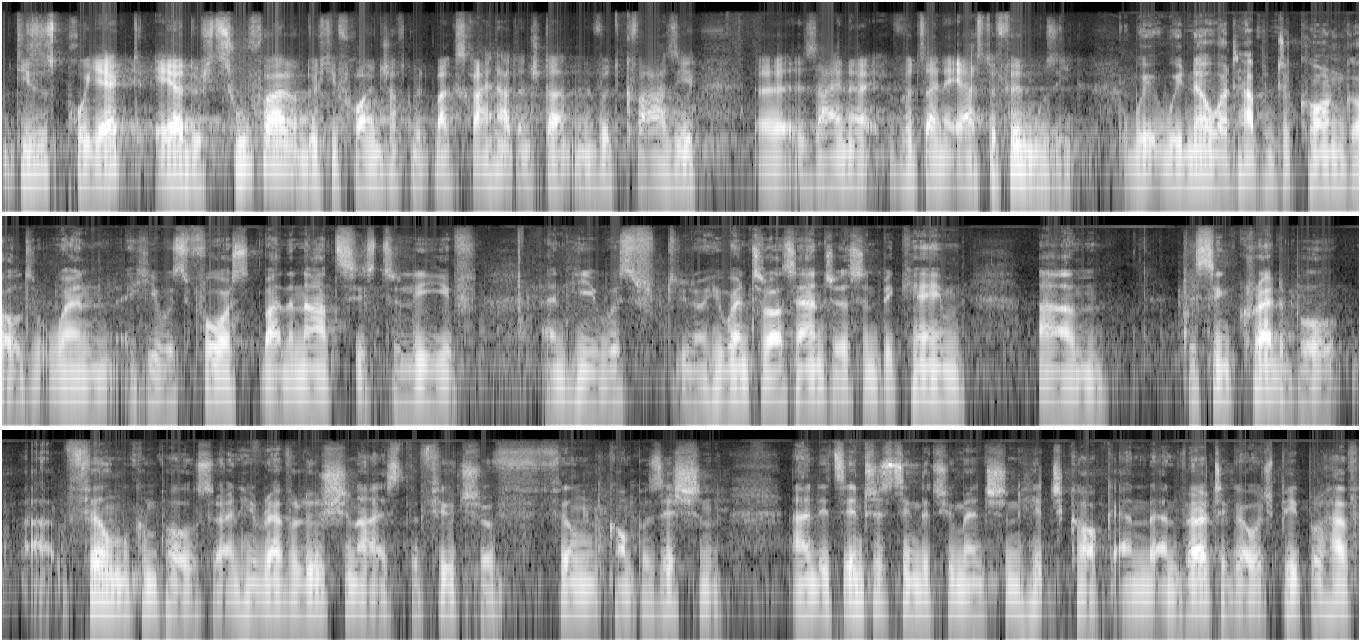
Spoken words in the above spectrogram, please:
Dieses Projekt, eher durch Zufall und durch die Freundschaft mit Max Reinhardt entstanden, wird quasi äh, seine, wird seine erste Filmmusik. We, we know what happened to Korngold when he was forced by the Nazis to leave, and he was, you know, he went to Los Angeles and became um, this incredible uh, film composer, and he revolutionized the future of film composition. And it's interesting that you mention Hitchcock and, and Vertigo, which people have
